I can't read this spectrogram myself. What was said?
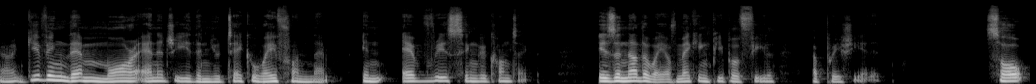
uh, giving them more energy than you take away from them in every single contact is another way of making people feel appreciated. So,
